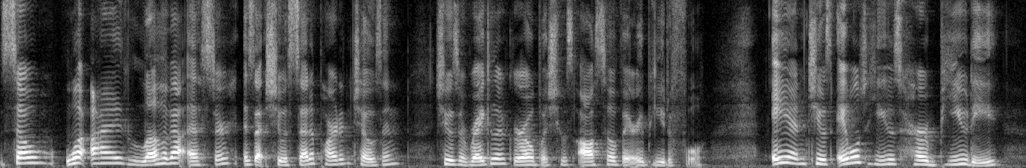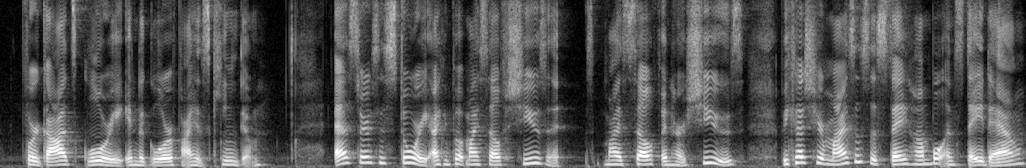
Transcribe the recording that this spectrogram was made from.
So, what I love about Esther is that she was set apart and chosen. She was a regular girl, but she was also very beautiful. And she was able to use her beauty for God's glory and to glorify his kingdom. Esther is a story I can put myself shoes in, myself in her shoes because she reminds us to stay humble and stay down.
